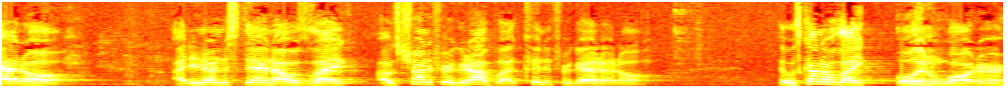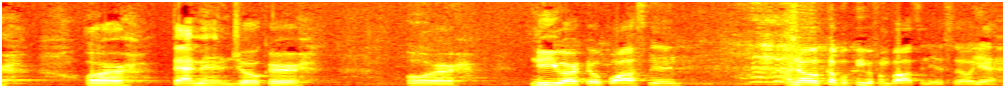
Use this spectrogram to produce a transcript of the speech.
at all. I didn't understand. I was like, I was trying to figure it out, but I couldn't figure it out at all. It was kind of like oil and water, or Batman and Joker, or New York or Boston. I know a couple people from Boston here, so yeah.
